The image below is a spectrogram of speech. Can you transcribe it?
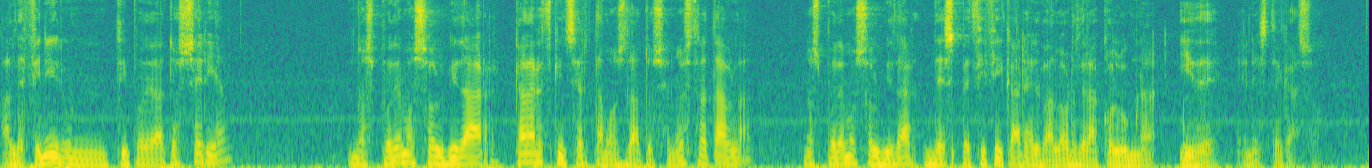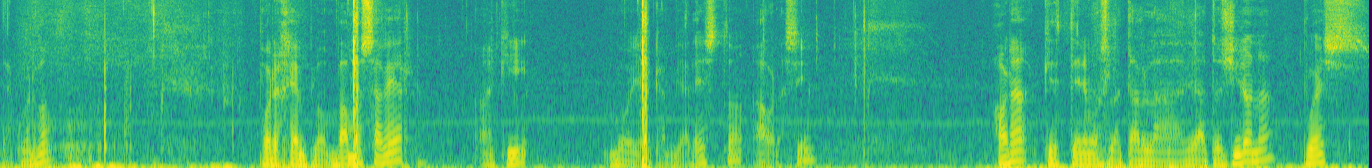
al definir un tipo de datos serial, nos podemos olvidar, cada vez que insertamos datos en nuestra tabla, nos podemos olvidar de especificar el valor de la columna ID en este caso. ¿De acuerdo? Por ejemplo, vamos a ver, aquí voy a cambiar esto, ahora sí. Ahora que tenemos la tabla de datos Girona, pues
